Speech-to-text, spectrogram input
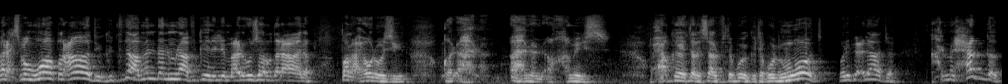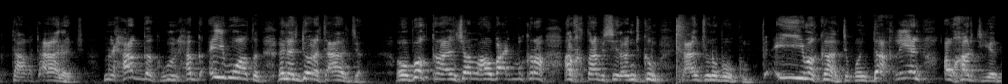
أنا أحسبه مواطن عادي. قلت ذا من المنافقين اللي مع الوزراء ذا العالم. طلع هو الوزير. قال أهلا أهلا أخ خميس. وحكيت له سالفة أبوي قلت أبوي بيموت ونبي علاجه. قال من حقك تع- تعالج. من حقك ومن حق أي مواطن. ان الدولة تعالجه. وبكرة إن شاء الله أو بعد بكرة الخطاب يصير عندكم. تعالجون أبوكم. في أي مكان تبغون داخليا أو خارجيا.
